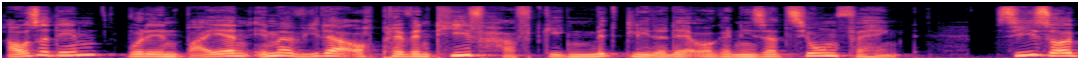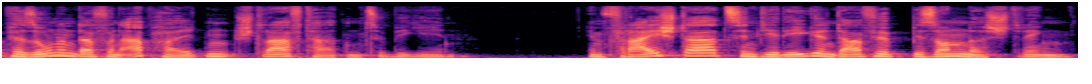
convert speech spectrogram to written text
Außerdem wurde in Bayern immer wieder auch Präventivhaft gegen Mitglieder der Organisation verhängt. Sie soll Personen davon abhalten, Straftaten zu begehen. Im Freistaat sind die Regeln dafür besonders streng.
